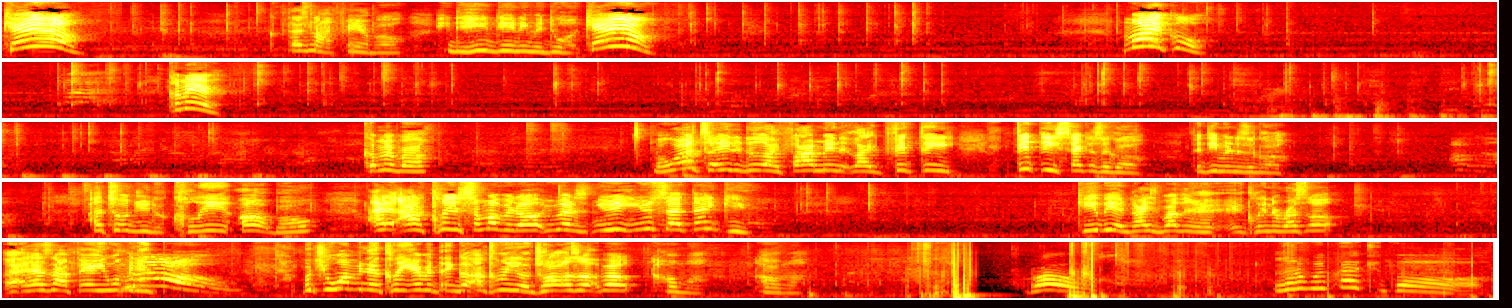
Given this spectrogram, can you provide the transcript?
Cam! That's not fair, bro. He, he didn't even do it. Cam! Michael! Come here. Come here, bro. But what I tell you to do like five minutes, like 50, 50 seconds ago, 50 minutes ago. I told you to clean up, bro. I I cleaned some of it up. You better, you you said thank you. Can you be a nice brother and, clean the rest up? That's not fair. You want me to, No! but you want me to clean everything up? I clean your drawers up, bro. Oh my, oh my. Bro, Not with basketball.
